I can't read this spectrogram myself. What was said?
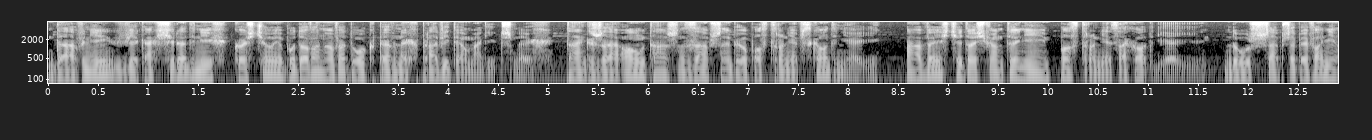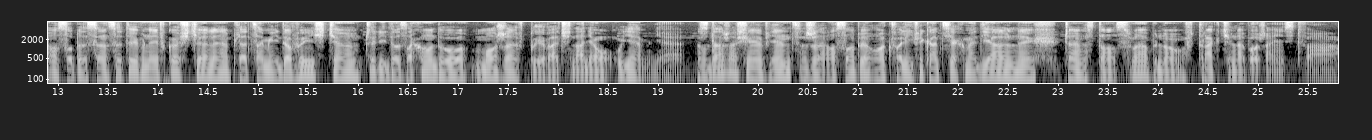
Dawniej, w wiekach średnich, kościoły budowano według pewnych prawideł magicznych, także ołtarz zawsze był po stronie wschodniej, a wejście do świątyni po stronie zachodniej. Dłuższe przebywanie osoby sensytywnej w kościele plecami do wyjścia, czyli do zachodu, może wpływać na nią ujemnie. Zdarza się więc, że osoby o kwalifikacjach medialnych często słabną w trakcie nabożeństwa.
